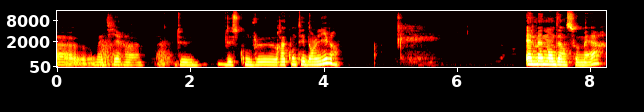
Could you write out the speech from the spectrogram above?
on va dire, de, de ce qu'on veut raconter dans le livre. Elle m'a demandé un sommaire,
